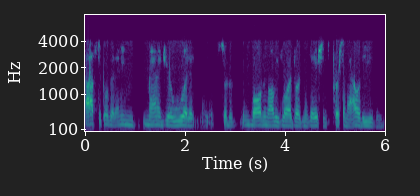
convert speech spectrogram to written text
obstacles that any manager would. It, it's sort of involving all these large organizations, personalities and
